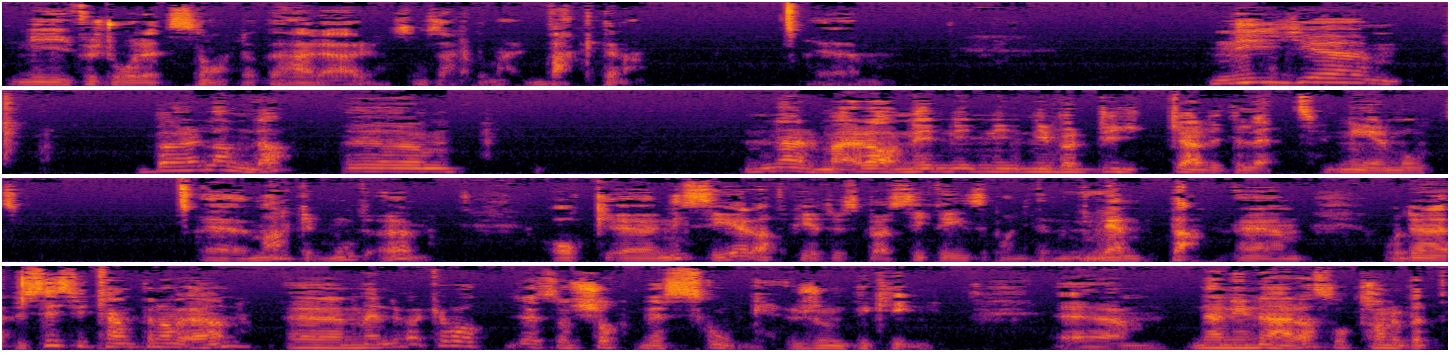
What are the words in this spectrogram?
ni förstår rätt snart att det här är som sagt de här vakterna. Eh, ni eh, börjar landa. Eh, närmare, ja, ni, ni, ni, ni bör dyka lite lätt ner mot eh, marken, mot ön. Och eh, ni ser att Petrus börjar sikta in sig på en liten glänta. Eh, och den är precis vid kanten av ön, eh, men det verkar vara rätt så tjockt med skog runt omkring. Eh, när ni är nära så tar ni upp ett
